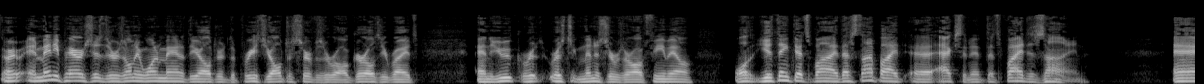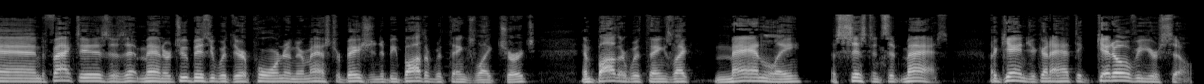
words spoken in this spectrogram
In many parishes, there's only one man at the altar. The priest, the altar servers are all girls, he writes, and the Eucharistic ministers are all female. Well, you think that's by, that's not by uh, accident, that's by design. And the fact is, is that men are too busy with their porn and their masturbation to be bothered with things like church and bothered with things like manly assistance at mass. Again, you're going to have to get over yourself.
